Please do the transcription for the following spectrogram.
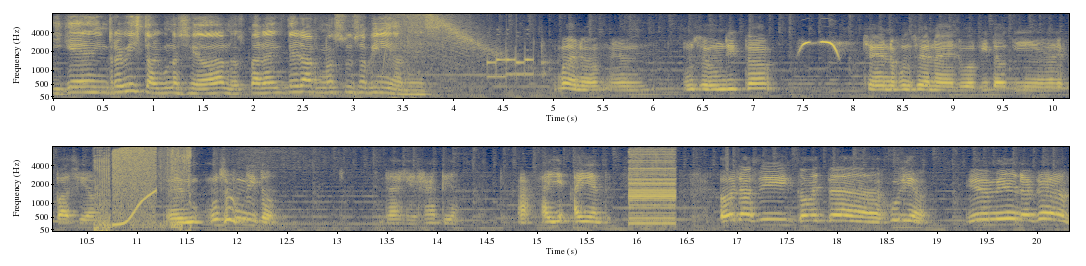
y que entrevista a algunos ciudadanos para enterarnos sus opiniones. Bueno, eh, un segundito. No funciona el walkie-talkie en el espacio. Eh, un segundito. Dale, rápido. Ah, ahí, ahí entra. Hola, sí, ¿cómo está Julio? Bien, bien, acá.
